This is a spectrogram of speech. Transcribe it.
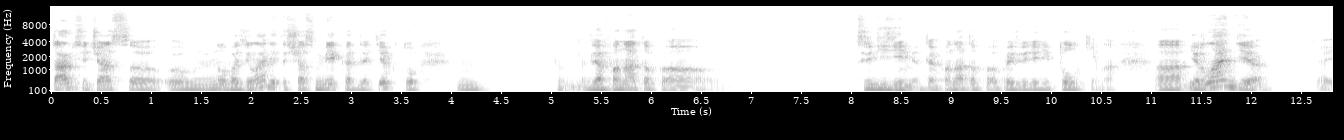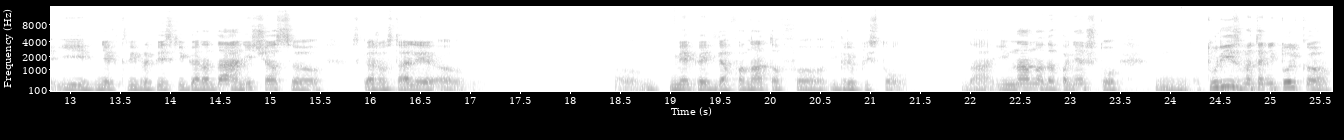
там сейчас э, Новая Зеландия это сейчас мекка для тех, кто для фанатов э, Средиземья, для фанатов произведений Толкина. А, Ирландия э, и некоторые европейские города, они сейчас, э, скажем, стали мекой для фанатов Игры престолов. Да. И нам надо понять, что туризм это не только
